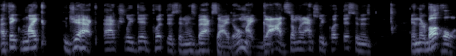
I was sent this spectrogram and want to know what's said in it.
I think Mike Jack actually did put this in his backside. Oh my god, someone actually put this in his in their butthole.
